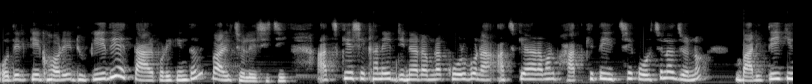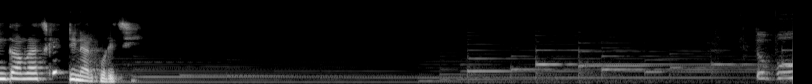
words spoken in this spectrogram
ওদেরকে ঘরে ঢুকিয়ে দিয়ে তারপরে কিন্তু আমি বাড়ি চলে এসেছি। আজকে সেখানে ডিনার আমরা করব না। আজকে আর আমার ভাত খেতে ইচ্ছে করছে না জন্য বাড়িতেই কিন্তু আমরা আজকে ডিনার করেছি। তো বউ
